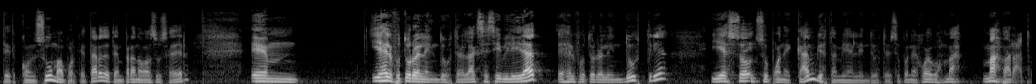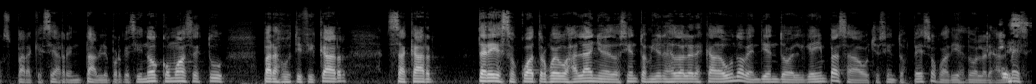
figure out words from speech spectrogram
te, consuma, porque tarde o temprano va a suceder. Em, y es el futuro de la industria. La accesibilidad es el futuro de la industria y eso supone cambios también en la industria, supone juegos más, más baratos para que sea rentable, porque si no, ¿cómo haces tú para justificar sacar tres o cuatro juegos al año de 200 millones de dólares cada uno vendiendo el Game Pass a 800 pesos o a 10 dólares al mes?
